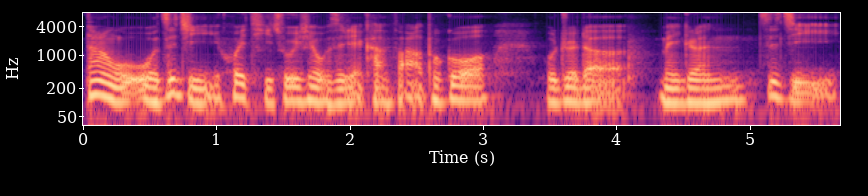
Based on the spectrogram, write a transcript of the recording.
当然，我我自己会提出一些我自己的看法了，不过。我觉得每个人自己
